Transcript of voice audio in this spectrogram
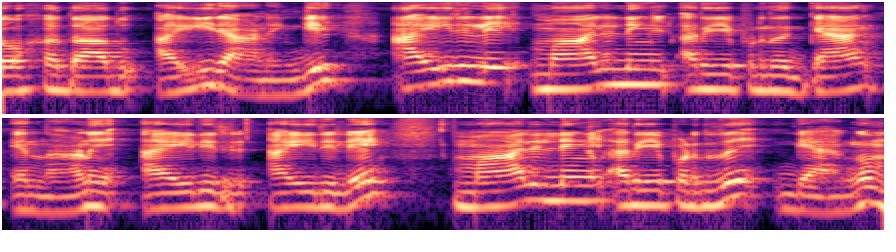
ലോഹധാതു ഐരാണെങ്കിൽ ഐരിലെ മാലിന്യങ്ങൾ അറിയപ്പെടുന്നത് ഗാങ് എന്നാണ്. ഐരി ഐരിലെ മാലിന്യങ്ങൾ അറിയപ്പെടുന്നത് ഗാങ്ങും.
